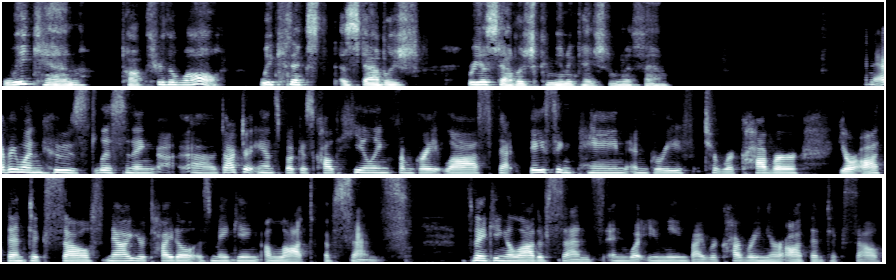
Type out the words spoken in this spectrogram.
we can talk through the wall. We can ex- establish, reestablish communication with them. And everyone who's listening, uh, Dr. Ann's book is called Healing from Great Loss Facing Pain and Grief to Recover Your Authentic Self. Now, your title is making a lot of sense. It's making a lot of sense in what you mean by recovering your authentic self.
